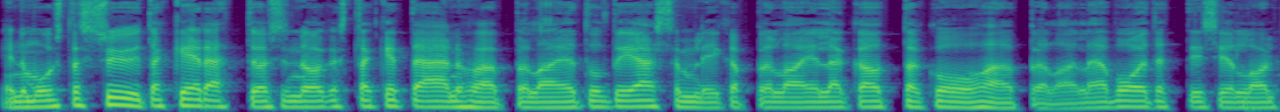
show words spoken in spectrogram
en muista syytä kerättyä sinne oikeastaan ketään NHL-pelaajia, tultiin sm pelaajille kautta KHL-pelaajille ja voitettiin silloin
